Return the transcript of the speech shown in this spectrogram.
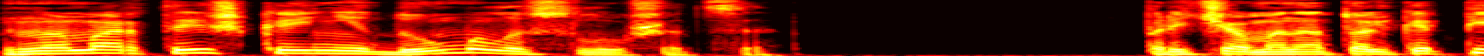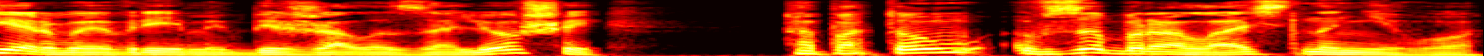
Но мартышка и не думала слушаться. Причем она только первое время бежала за Лешей, а потом взобралась на него.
